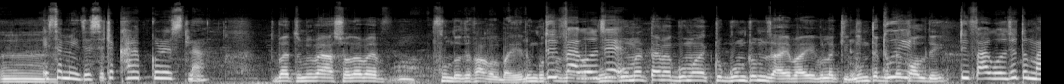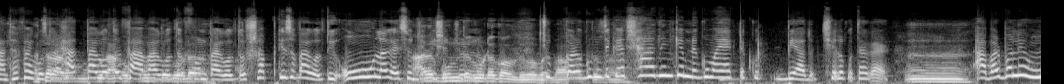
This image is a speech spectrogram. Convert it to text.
হুম। এসা মেজেস এটা খারাপ করিস না। ভাই তুমি ভাই আসলে ভাই ফোন দিতে পাগল ভাই এরকম করতে পাগল যে- ঘুমের টাইমে ঘুম একটু ঘুম টুম যায় ভাই এগুলা কি? ঘুম থেকে তুই কল দিই। তুই পাগল যে তোর মাথা পাগল আচ্ছা, তোর হাত পাগল তোর পা পাগল তোর ফোন পাগল তোর সবকিছু পাগল। তুই ও লাগাইছো জিনিসের ঘুম থেকে জন্য কল দিব ভাই চুপ করো ঘুম থেকে। সারাদিন কেমনে ঘুমায়? একটা বিয়াদব ছেলে কোথাকার? আবার বলে উ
